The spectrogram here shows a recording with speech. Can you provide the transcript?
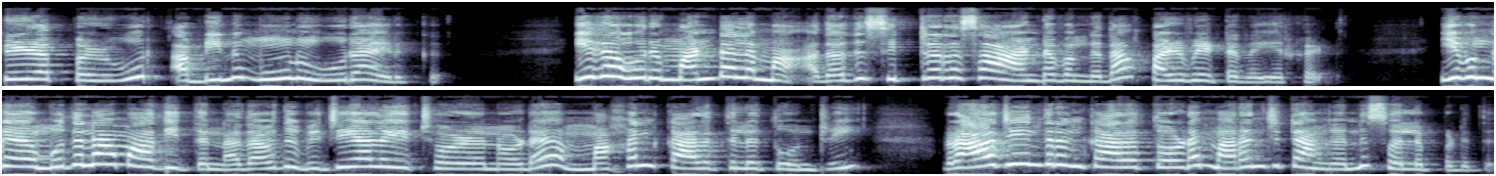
கீழப்பழுவூர் அப்படின்னு மூணு ஊரா இருக்கு. இத ஒரு மண்டலமா அதாவது சிற்றரசா ஆண்டவங்க தான் பழுவேட்டரையர்கள். இவங்க முதலாம் ஆதித்தன் அதாவது விஜயாலய சோழனோட மகன் காலத்துல தோன்றி ராஜேந்திரன் காலத்தோட மறைஞ்சிட்டாங்கன்னு சொல்லப்படுது.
